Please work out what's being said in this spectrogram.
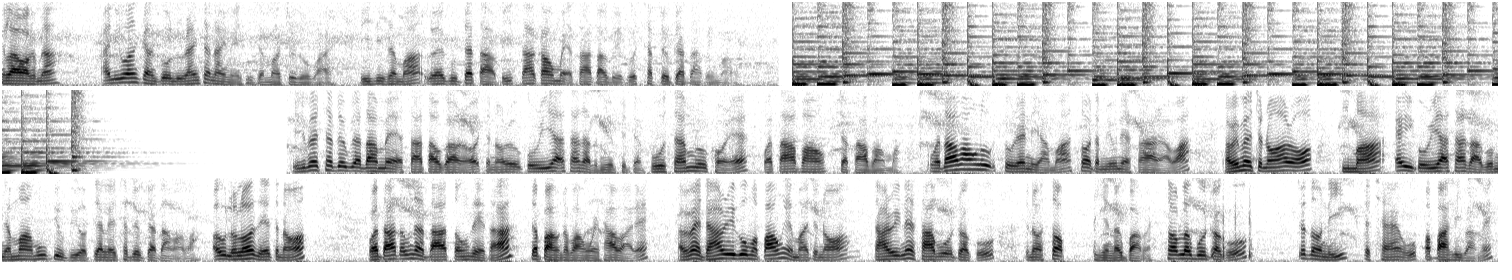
မင်္ဂလာပါခင်ဗျာ anyone can go လူတိုင်းချက်နိုင်တဲ့စီစဉ်မှာကြိုဆိုပါတယ်ဒီစီစဉ်မှာလွယ်ကူတက်တာပြီးစားကောင်းမဲ့အစားအသောက်တွေကိုချက်ပြုတ်ပြသပေးမှာပါဒီတစ်ပတ်ချက်ပြုတ်ပြသမဲ့အစားအသောက်ကတော့ကျွန်တော်တို့ကိုရီးယားအစားအစာတစ်မျိုးဖြစ်တဲ့ဘိုဆမ်လို့ခေါ်တဲ့ဝက်သားပေါင်းကြက်သားပေါင်းပါဝက်သားပေါင်းလို့ဆိုတဲ့နေရာမှာ sauce တစ်မျိုးနဲ့စားရတာပါဒါပေမဲ့ကျွန်တော်ကတော့ ဒီမှာအဲ့ဒီကိုရီးယားအစားအစာကိုမြန်မာမှုပြုတ်ပြီးတော့ပြန်လဲချက်ပြုတ်ပြတာမှာပါအခုလောလောဆယ်ကျွန်တော်ဝက်သား30သား30သားကြက်ပောင်တစ်ပောင်ဝယ်ထားပါတယ်ဒါပေမဲ့ဓာရီကိုမပေါင်းခင်မှာကျွန်တော်ဓာရီနဲ့စားဖို့အတွက်ကိုကျွန်တော် soft အရင်လုပ်ပါမယ် soft လုပ်ဖို့အတွက်ကိုကြက်သွန်နီတစ်ချမ်းကိုပပလှိပါမယ်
